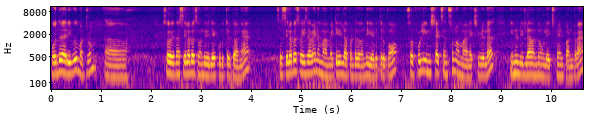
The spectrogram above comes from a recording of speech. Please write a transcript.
பொது அறிவு மற்றும் ஸோ இதான் சிலபஸ் வந்து இதிலே கொடுத்துருக்காங்க. ஸோ சிலபஸ் வைஸாகவே நம்ம மெட்டீரியல் அப்படின்றத வந்து எடுத்திருக்கோம். ஸோ ஃபுல் இன்ஸ்ட்ரக்ஷன்ஸும் நம்ம நெக்ஸ்ட் வீடியோவில் இன்னும் டீலாக வந்து உங்களுக்கு எக்ஸ்பிளைன் பண்ணுறேன்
